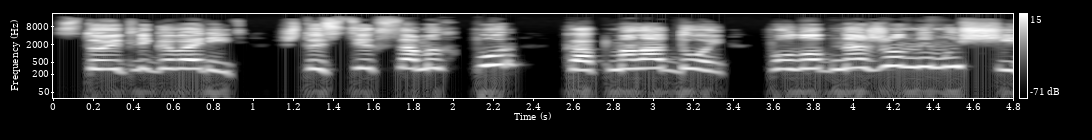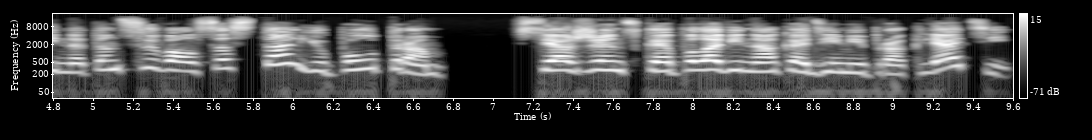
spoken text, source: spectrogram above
Стоит ли говорить, что с тех самых пор, как молодой полуобнаженный мужчина танцевал со сталью по утрам, вся женская половина Академии проклятий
